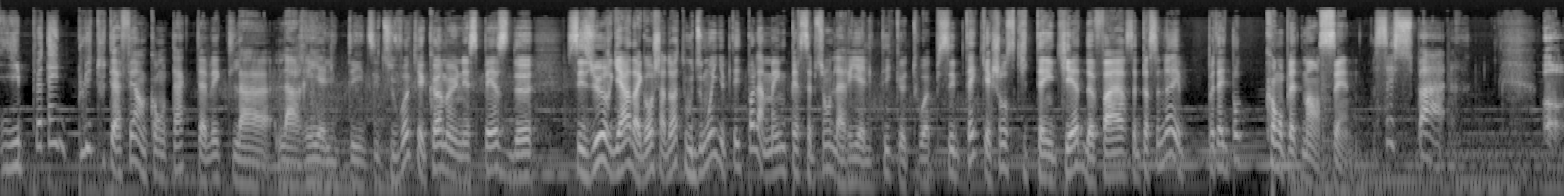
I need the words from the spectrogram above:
il est peut-être plus tout à fait en contact avec la, la réalité. Tu vois qu'il y a comme une espèce de. Ses yeux regardent à gauche, à droite, ou du moins, il a peut-être pas la même perception de la réalité que toi. Puis c'est peut-être quelque chose qui t'inquiète de faire. Cette personne-là est peut-être pas complètement saine. C'est super. Oh,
